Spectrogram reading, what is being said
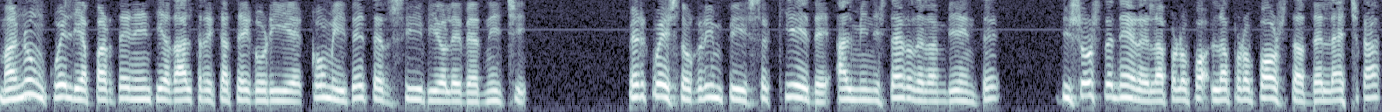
ma non quelli appartenenti ad altre categorie come i detersivi o le vernici. Per questo Greenpeace chiede al Ministero dell'Ambiente di sostenere la, propo- la proposta dell'ECHA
